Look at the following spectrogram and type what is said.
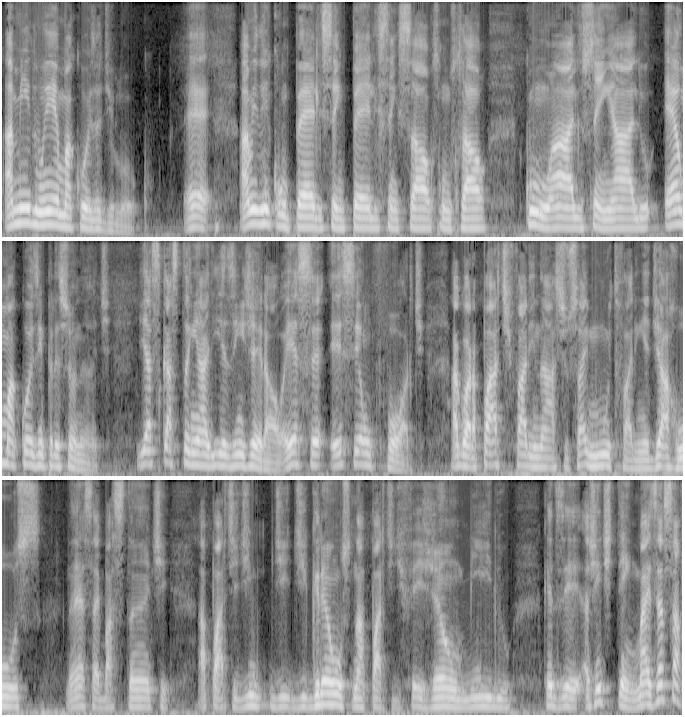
Amendoim é uma coisa de louco. É, amendoim com pele, sem pele, sem sal, com sal, com alho, sem alho, é uma coisa impressionante. E as castanharias em geral, esse, esse é um forte. Agora, a parte farináceo sai muito farinha de arroz, né? Sai bastante. A parte de, de, de grãos na parte de feijão, milho. Quer dizer, a gente tem, mas essa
